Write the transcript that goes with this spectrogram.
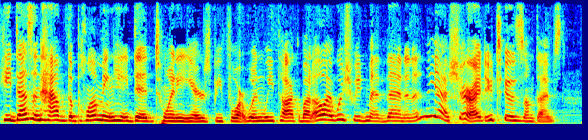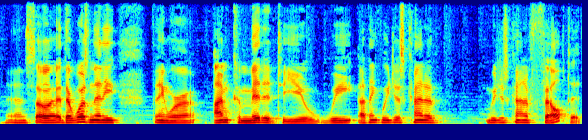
he doesn't have the plumbing he did 20 years before when we talk about oh i wish we'd met then and yeah sure i do too sometimes. And so uh, there wasn't anything where i'm committed to you. We i think we just kind of we just kind of felt it.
